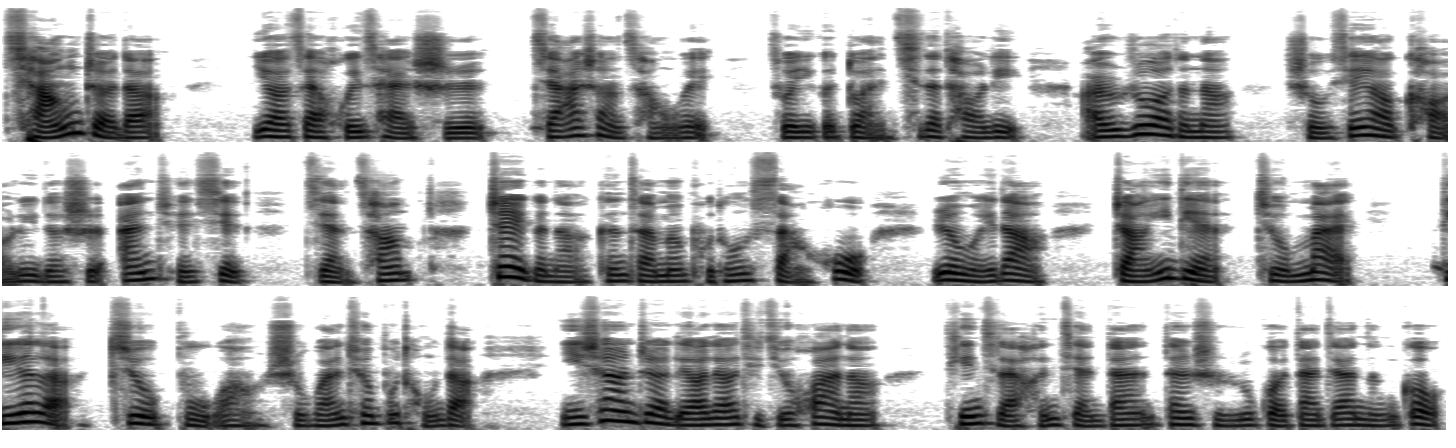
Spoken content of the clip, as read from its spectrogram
强者的要在回踩时加上仓位，做一个短期的套利；而弱的呢，首先要考虑的是安全性，减仓。这个呢，跟咱们普通散户认为的涨一点就卖，跌了就补啊，是完全不同的。以上这寥寥几句话呢，听起来很简单，但是如果大家能够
